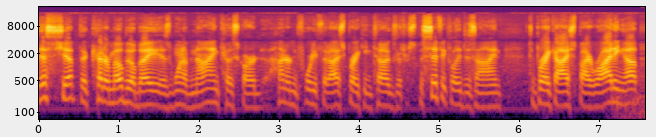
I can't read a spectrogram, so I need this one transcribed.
this ship, the Cutter Mobile Bay, is one of nine Coast Guard 140-foot ice-breaking tugs that are specifically designed to break ice by riding up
